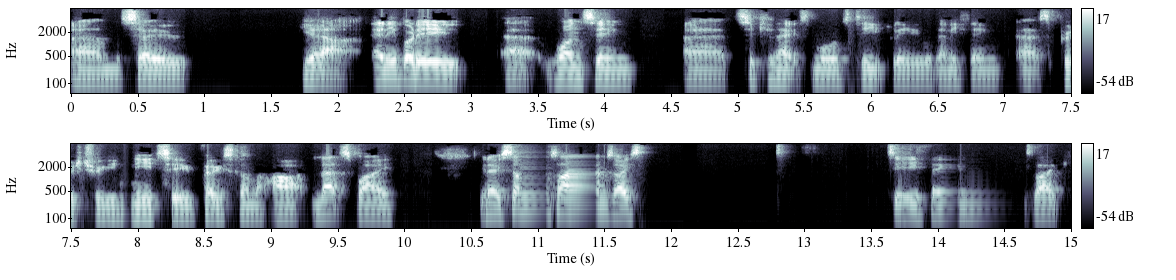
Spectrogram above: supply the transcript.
Um, so yeah, anybody uh, wanting uh, to connect more deeply with anything uh, spiritual, you need to focus on the heart. And that's why, you know, sometimes I see things like,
